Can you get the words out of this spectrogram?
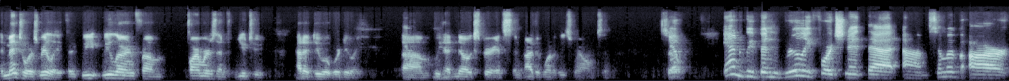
and mentors. Really, we we learn from farmers and from YouTube how to do what we're doing. Um, we had no experience in either one of these realms, and so. Yep. And we've been really fortunate that um, some of our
